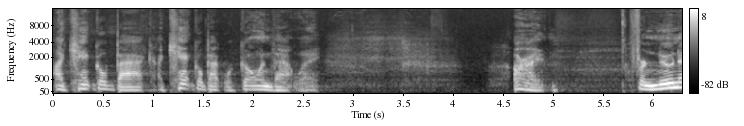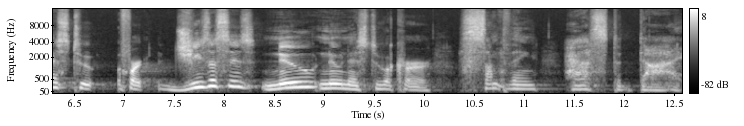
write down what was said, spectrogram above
I can't go back. I can't go back. We're going that way. All right. For newness to for Jesus' new newness to occur, something has to die.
